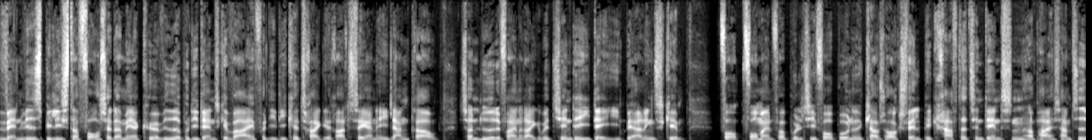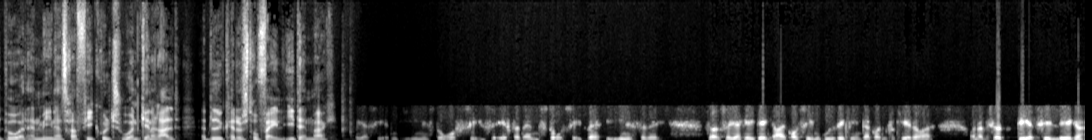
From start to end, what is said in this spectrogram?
Vanvidsbilister fortsætter med at køre videre på de danske veje, fordi de kan trække retssagerne i langdrag. Sådan lyder det fra en række betjente i dag i Berlingske. For, formand for politiforbundet Claus Oxfeldt bekræfter tendensen og peger samtidig på, at han mener, at trafikkulturen generelt er blevet katastrofal i Danmark. Jeg ser den ene store forseelse efter den anden stort set hver eneste dag. Så, så jeg kan i den grad godt se en udvikling, der går den forkerte vej. Og når vi så dertil lægger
